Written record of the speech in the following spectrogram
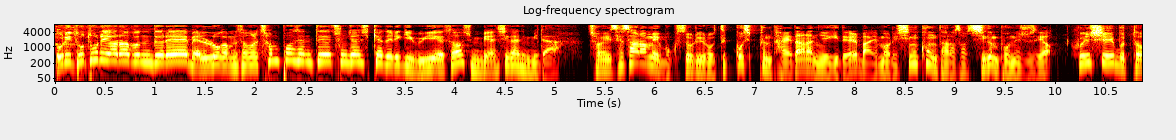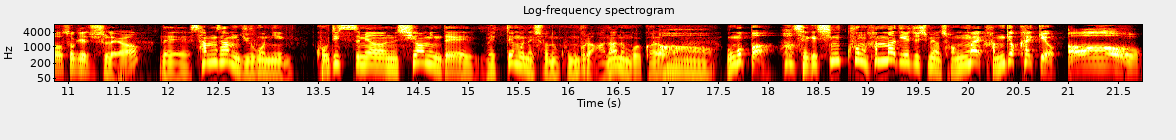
우리 도토리 여러분들의 멜로 감성을 1000% 충전시켜드리기 위해서 준비한 시간입니다. 저희 세 사람의 목소리로 듣고 싶은 달달한 얘기들 말머리 심쿵 달아서 지금 보내주세요. 훈 씨부터 소개해 주실래요? 네, 3365님. 곧 있으면 시험인데 왜 때문에 저는 공부를 안 하는 걸까요? 어. 웅 오빠, 제게 심쿵 한마디 해주시면 정말 감격할게요. 어,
